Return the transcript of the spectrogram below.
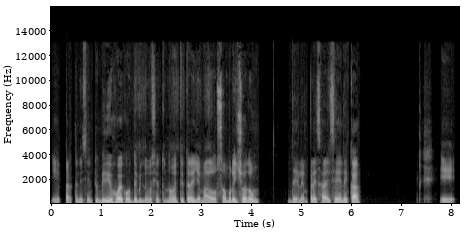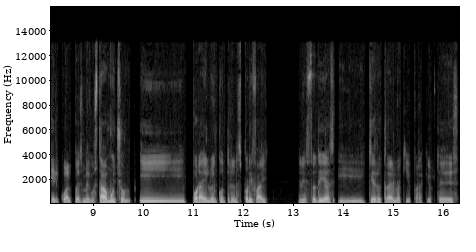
eh, perteneciente a un videojuego de 1993 llamado Samurai Shodown de la empresa SNK, eh, el cual pues me gustaba mucho y por ahí lo encontré en Spotify en estos días y quiero traerlo aquí para que ustedes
